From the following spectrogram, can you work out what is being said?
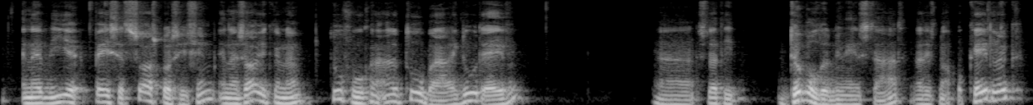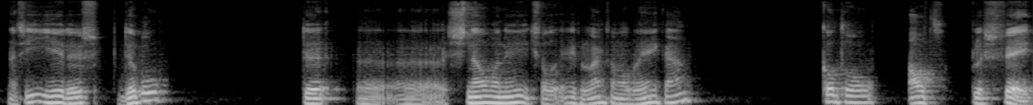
en dan hebben we hier Paste Source Position en dan zou je kunnen toevoegen aan de toolbar. Ik doe het even, zodat hij dubbel er nu in staat. Dat is nou oké druk, dan zie je hier dus dubbel de uh, snelmenu. Ik zal er even langzaam overheen gaan. Ctrl Alt plus V.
